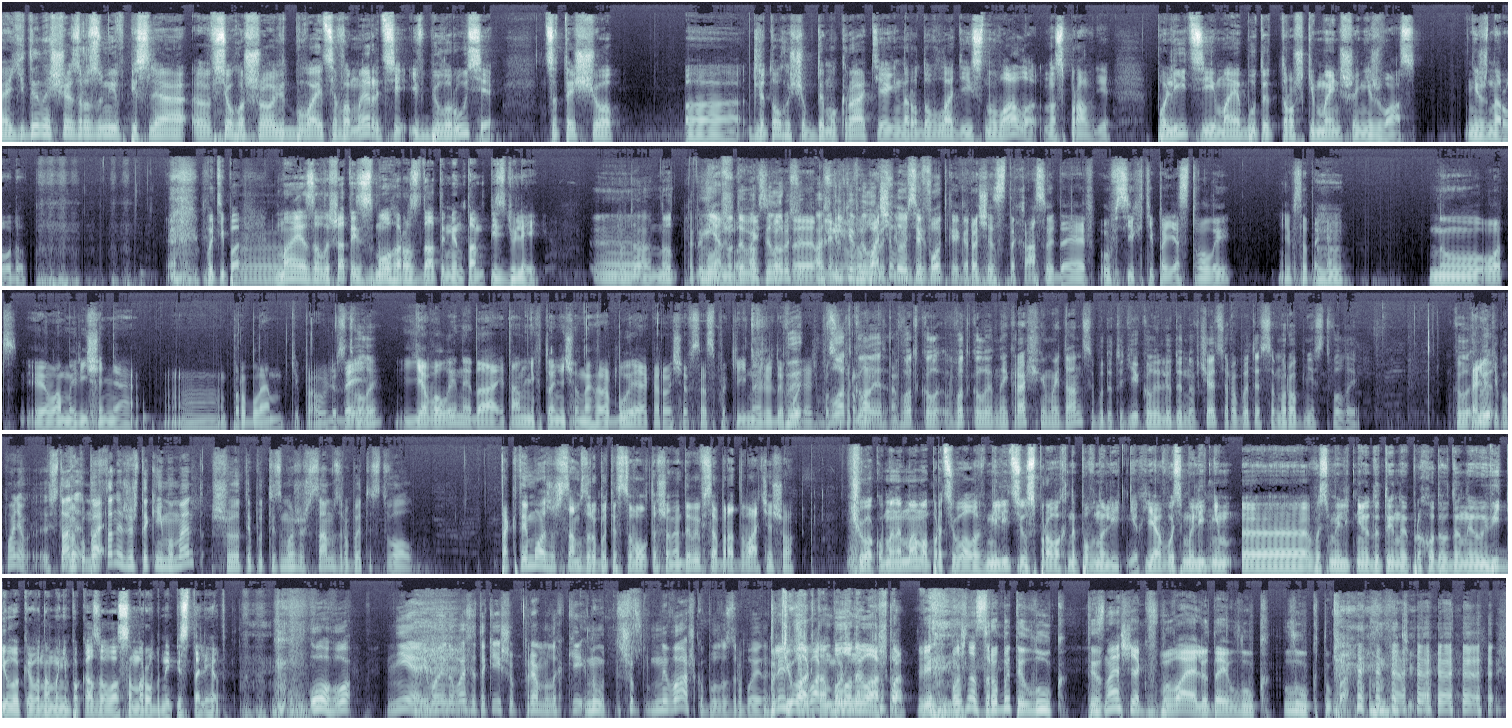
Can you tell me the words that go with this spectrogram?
Єдине, що я зрозумів після всього, що відбувається в Америці і в Білорусі, це те, що для того, щоб демократія і народовладдя існувало, насправді, поліції має бути трошки менше, ніж вас, ніж народу. Бо, типа, Е, має залишатись змога роздати ментам піздюлей. Ну да. ну, Так ні, ну дивись, А в Білорусі- е, а блін, скільки ви бачили усі фотки, коротше, з Техасу, де у всіх, типа, є стволи і все таке. Ну, от, вам і рішення е, проблем, типа, у людей. Стволи? Є волини, да, і там ніхто нічого не грабує, коротше, все спокійно, люди Ви- ходять по от, коли, от, коли, от коли найкращий майдан це буде тоді, коли люди навчаться робити саморобні стволи. Коли, Та ну, лю- типу, поняв? Стане, Викупай- настане ж такий момент, що типу, ти зможеш сам зробити ствол. Так ти можеш сам зробити ствол. Ти що, не дивився брат 2 чи що? Чувак, у мене мама працювала в міліції у справах неповнолітніх. Я восьмилітнім, е, восьмилітньою дитиною приходив до неї у відділок, і вона мені показувала саморобний пістолет. Ого! Ні, я маю на увазі такий, щоб прям легкий. Ну, щоб не важко було зробити. Блін, чувак, там було можна, неважко. тупо, можна зробити лук. Ти знаєш, як вбиває людей лук? Лук, тупо. Ну, типа,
